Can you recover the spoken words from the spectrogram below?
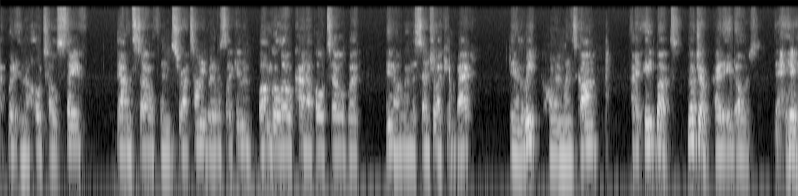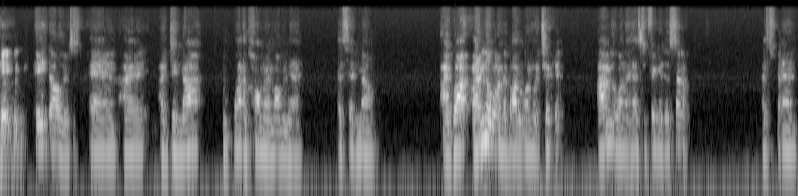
I put it in the hotel safe down south in Surat Thani, but it was like in a bungalow kind of hotel, but you know, in the central. I came back at the end of the week, all my money's gone. I had eight bucks. No joke. I had eight dollars. Dang. Eight dollars. And I I did not want to call my mom and dad. I said no. I bought I'm the one that bought a one way ticket. I'm the one that has to figure this out. I spent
